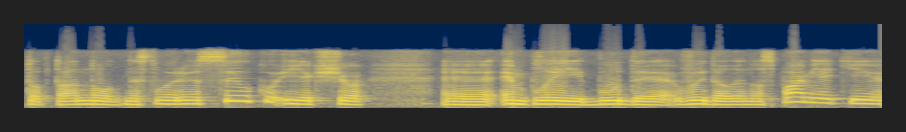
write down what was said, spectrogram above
Тобто unknown не створює ссылку, і якщо е, employee буде видалено з пам'яті,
